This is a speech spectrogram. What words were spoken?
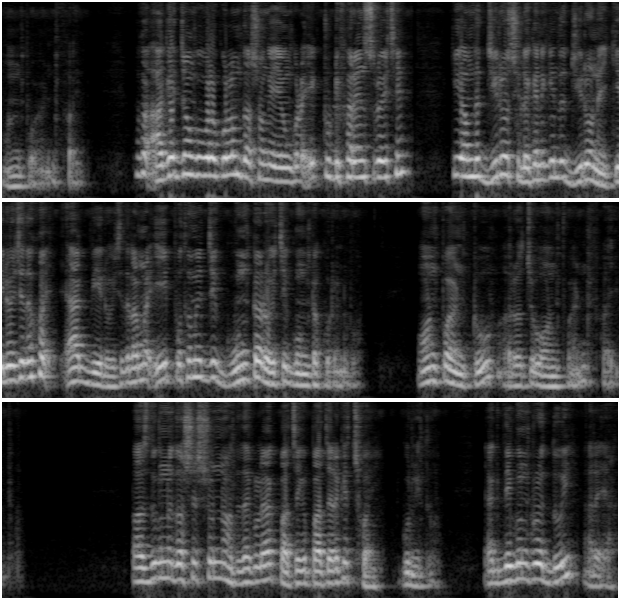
one point five দেখো, আগের যে অঙ্কগুলো করলাম, তার সঙ্গে এই অঙ্কটা একটু ডিফারেন্স রয়েছে। কি, আমাদের জিরো ছিল, এখানে কিন্তু জিরো নেই। কী রয়েছে, দেখো, এক দিয়ে রয়েছে। তাহলে আমরা এই প্রথমের যে গুণটা রয়েছে, গুণটা করে নেব। ওয়ান পয়েন্ট টু আর হচ্ছে ওয়ান পয়েন্ট ফাইভ পাঁচ দুগুণে দশের শূন্য হাতে থাকল এক, পাঁচ একে পাঁচ আর একে ছয় গুণিত। এক দিয়ে গুণ করে দুই আর এক।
